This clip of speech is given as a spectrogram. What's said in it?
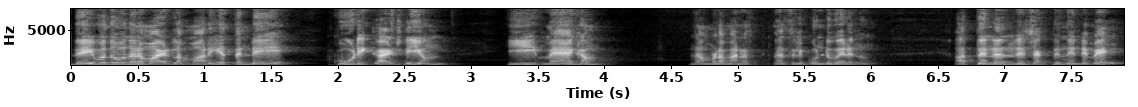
ദൈവദൂതനുമായിട്ടുള്ള മറിയത്തിന്റെ കൂടിക്കാഴ്ചയും ഈ മേഘം നമ്മുടെ മനസ് മനസ്സിൽ കൊണ്ടുവരുന്നു. അത്യുന്നതിന്റെ ശക്തി നിന്റെ മേൽ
